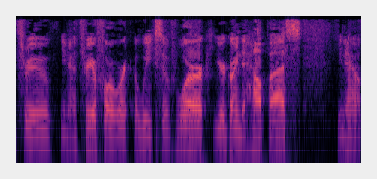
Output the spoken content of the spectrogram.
through you know three or four work, weeks of work, you're going to help us, you know,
